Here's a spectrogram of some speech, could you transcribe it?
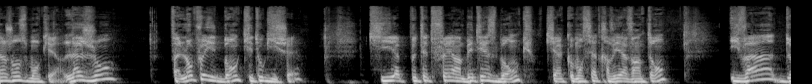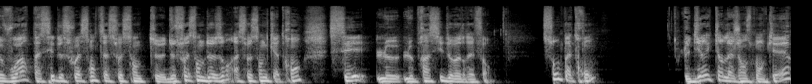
agences bancaires. L'agent, enfin l'employé de banque qui est au guichet, qui a peut-être fait un BTS banque, qui a commencé à travailler à 20 ans, il va devoir passer de 60 à 60, de 62 ans à 64 ans. C'est le, le principe de votre réforme. Son patron, le directeur de l'agence bancaire,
